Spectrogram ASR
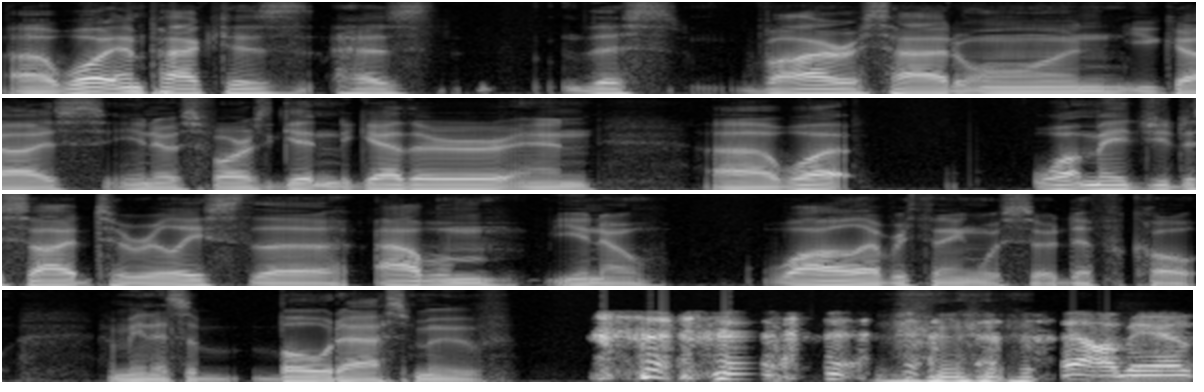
uh, what impact has has this virus had on you guys? You know, as far as getting together and uh, what what made you decide to release the album? You know, while everything was so difficult. I mean, it's a bold ass move. oh man,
